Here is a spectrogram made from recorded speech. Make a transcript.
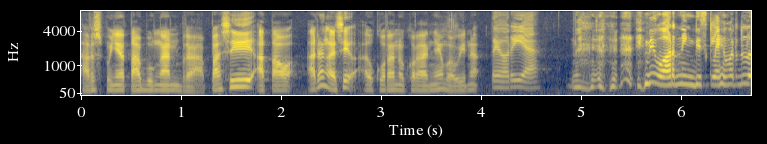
harus punya tabungan berapa sih atau ada nggak sih ukuran-ukurannya Mbak Wina? Teori ya. Ini warning disclaimer dulu.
